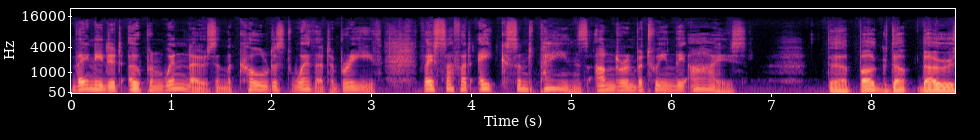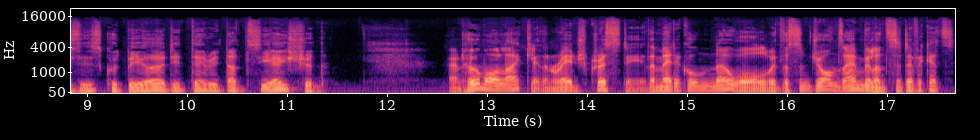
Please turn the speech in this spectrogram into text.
They needed open windows in the coldest weather to breathe. They suffered aches and pains under and between the eyes. Their bugged up noses could be heard in their enunciation. And who more likely than Reg Christie, the medical know-all with the St. John's ambulance certificates,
